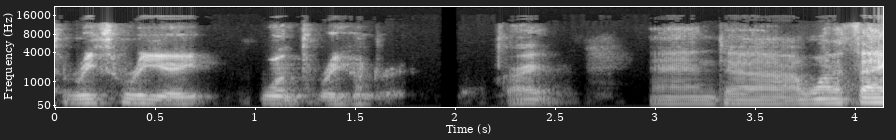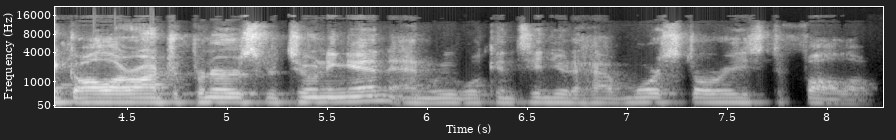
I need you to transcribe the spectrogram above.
338 1300. Great. And uh, I want to thank all our entrepreneurs for tuning in, and we will continue to have more stories to follow.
